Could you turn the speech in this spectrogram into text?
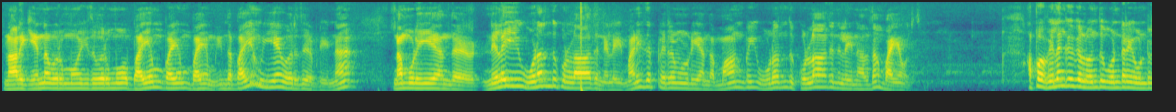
நாளைக்கு என்ன வருமோ இது வருமோ பயம் பயம் பயம். இந்த பயம் ஏன் வருது அப்படின்னா நம்முடைய அந்த நிலையை உணர்ந்து கொள்ளாத நிலை மனித பிறனுடைய அந்த மாண்பை உணர்ந்து கொள்ளாத நிலையினால்தான் பயம் வருது. அப்போ விலங்குகள் வந்து ஒன்றை ஒன்று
